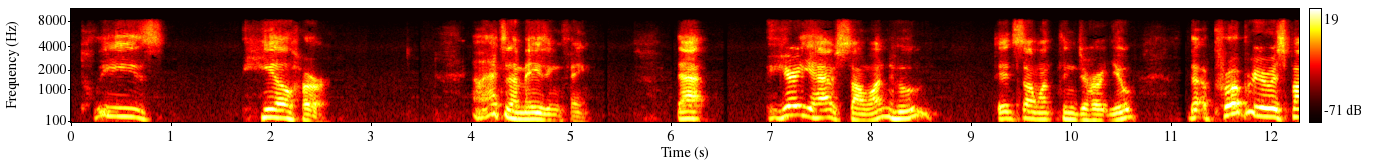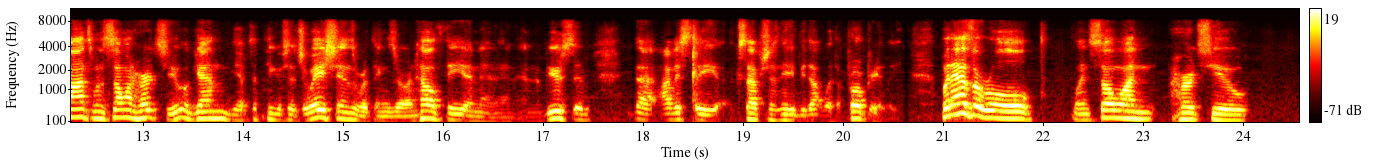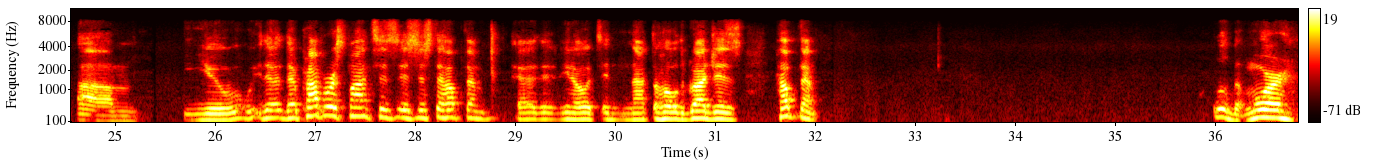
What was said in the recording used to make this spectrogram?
please heal her. Now that's an amazing thing. That here you have someone who did something to hurt you the appropriate response when someone hurts you again you have to think of situations where things are unhealthy and, and, and abusive that obviously exceptions need to be dealt with appropriately but as a rule when someone hurts you um, you the, the proper response is, is just to help them uh, you know it's not to hold grudges help them. A little bit more.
